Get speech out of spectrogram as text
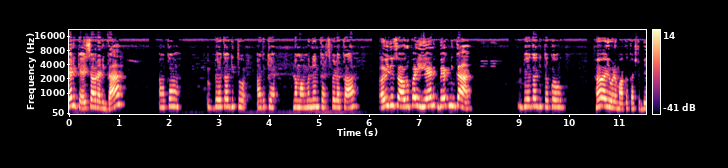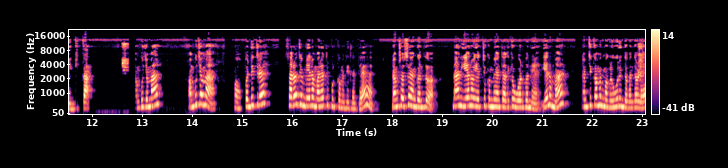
ಏನಕ್ಕೆ, ಐದು ಸಾವಿರ ನಿಂಕ ಅಕ್ಕ, ಬೇಕಾಗಿತ್ತು. ಅದಕ್ಕೆ ನಮ್ಮ ಅಮ್ಮನೇನು ಕರ್ಸ್ಬೇಡಕ್ಕ. ಐದು ಸಾವಿರ ರೂಪಾಯಿ ಏನಕ್ಕೆ ಬೇಕು ನಿಂಕ ಬೇಕಾಗಿತ್ತಕ್ಕೋ ಹಾ, ಇವಳ ಮಕ್ಕಷ್ಟು ಬೆಂಕಿಕ್ಕ. ಅಂಬುಜಮ್ಮ ಅಂಬುಜಮ್ಮ. ಪಂಡಿತ್ರೆ ಸರೋಜಮ್ಮ ಏನೋ ಮನೆ ಹತ್ರ ಕುಡ್ಕೊಂಬಂದಿದ್ದಂತೆ ನಮ್ಮ ಸೊಸೆ ಹಂಗಂದ್ಲು. ನಾನು ಏನೋ ಹೆಚ್ಚು ಕಮ್ಮಿ ಅಂತ ಅದಕ್ಕೆ ಓಡ್ ಬನ್ನಿ ಏನಮ್ಮ? ನಮ್ಮ ಚಿಕ್ಕಮ್ಮನ ಮಗಳು ಊರಿಂದ ಬಂದವಳೆ.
